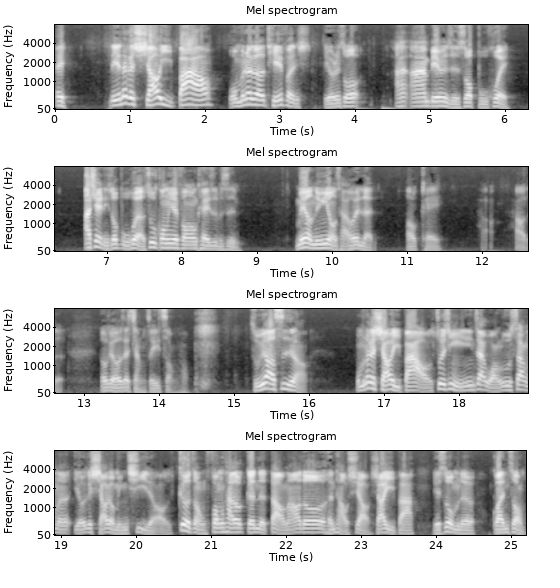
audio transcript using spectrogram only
哎、欸，连那个小尾巴哦，我们那个铁粉有人说安安安边子说不会，阿谢你说不会啊？住工业风 OK 是不是？没有女友才会冷 OK？好好的，OK，我再讲这一种哈，主要是哦。我们那个小尾巴哦，最近已经在网络上呢有一个小有名气的哦，各种风他都跟得到，然后都很好笑。小尾巴也是我们的观众，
